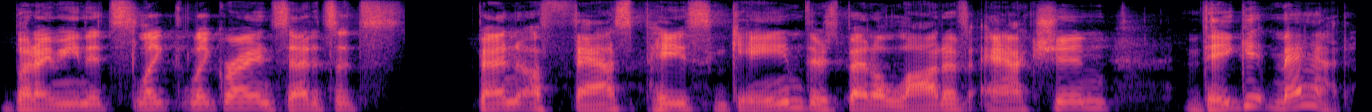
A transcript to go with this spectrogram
But I mean, it's like like Ryan said, it's it's been a fast paced game. There's been a lot of action. They get mad.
